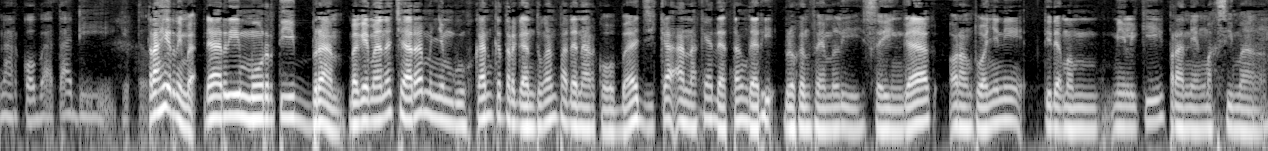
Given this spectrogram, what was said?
narkoba tadi gitu. Terakhir nih Mbak, dari Murti Bram, bagaimana cara menyembuhkan ketergantungan pada narkoba jika anaknya datang dari broken family sehingga orang tuanya nih tidak memiliki peran yang maksimal.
